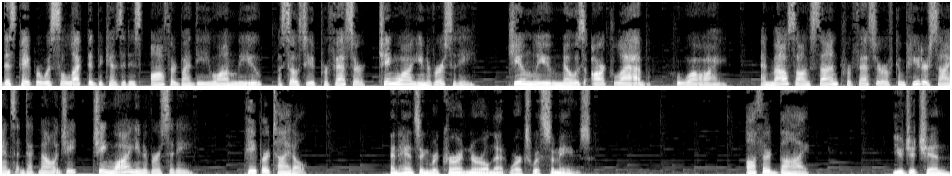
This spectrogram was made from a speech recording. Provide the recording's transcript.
This paper was selected because it is authored by Zhiyuan Liu, Associate Professor, Tsinghua University. Qun Liu Noah's Ark Lab, Huawei. And Maosong Sun, Professor of Computer Science and Technology, Tsinghua University. Paper title Enhancing Recurrent Neural Networks with SEMEMES. Authored by Yujia Qin,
